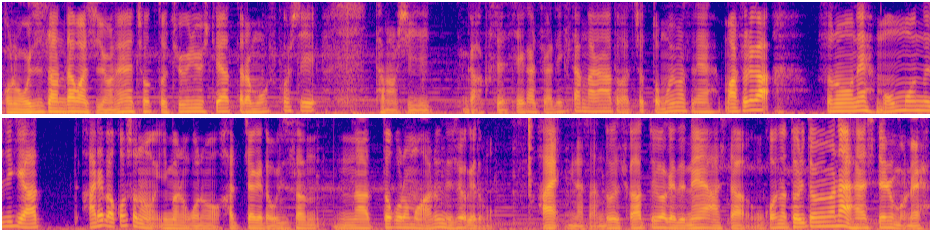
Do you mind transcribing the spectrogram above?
このおじさん魂をねちょっと注入してやったらもう少し楽しい学生生活ができたんかなとかちょっと思いますね。まあそれがそのね悶々の時期があればこその今のこのはっちゃけたおじさんなところもあるんでしょうけども。はい皆さんどうですか？というわけでね明日こんな取り留めもない話してるもんね。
